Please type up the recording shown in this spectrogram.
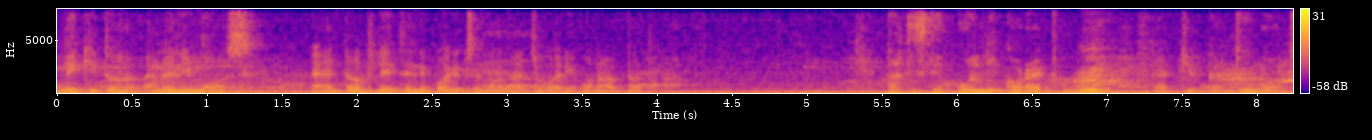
Make it anonymous and don't let anybody to know that you are the owner of that app. That is the only correct way that you can do what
